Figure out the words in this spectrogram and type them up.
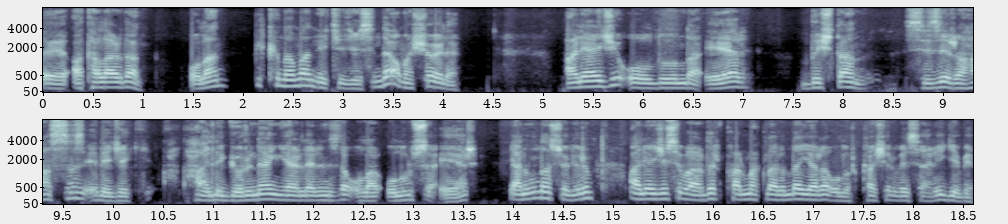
e, atalardan olan bir kınama neticesinde ama şöyle alerji olduğunda eğer dıştan sizi rahatsız edecek halde görünen yerlerinizde olursa eğer yani bundan söylüyorum alerjisi vardır parmaklarında yara olur kaşır vesaire gibi.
